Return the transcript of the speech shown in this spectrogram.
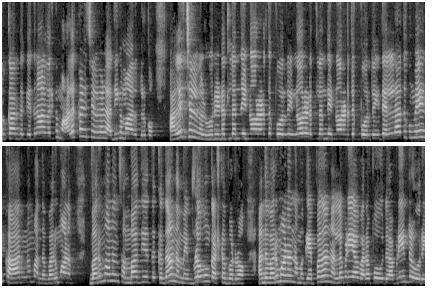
உட்கார்றதுக்கு இது நாள் வரைக்கும் அலக்கழிச்சல்கள் அதிகமா இருந்திருக்கும். அலைச்சல்கள் ஒரு இடத்துல இருந்து இன்னொரு இடத்துக்கு போறது இன்னொரு இடத்துல இருந்து இன்னொரு இடத்துக்கு போறது இது எல்லாத்துக்குமே காரணம் அந்த வருமானம். வருமானம் சம்பாத்தியத்துக்கு தான் நம்ம இவ்வளவும் கஷ்டப்படுறோம். அந்த வருமானம் நமக்கு எப்பதான் நல்லபடியா வரப்போகுது அப்படின்ற ஒரு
